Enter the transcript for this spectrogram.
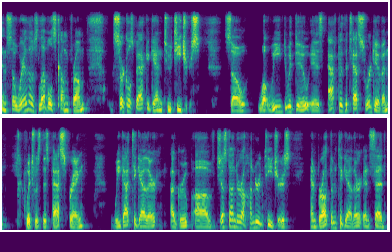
And so where those levels come from circles back again to teachers. So what we would do is after the tests were given, which was this past spring, we got together a group of just under 100 teachers and brought them together and said,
